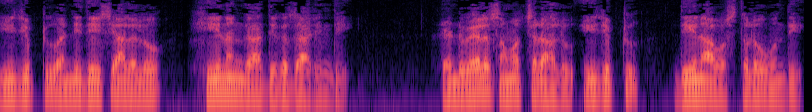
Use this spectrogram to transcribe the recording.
ఈజిప్టు అన్ని దేశాలలో హీనంగా దిగజారింది. రెండు వేల సంవత్సరాలు ఈజిప్టు దీనావస్థలో ఉంది.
